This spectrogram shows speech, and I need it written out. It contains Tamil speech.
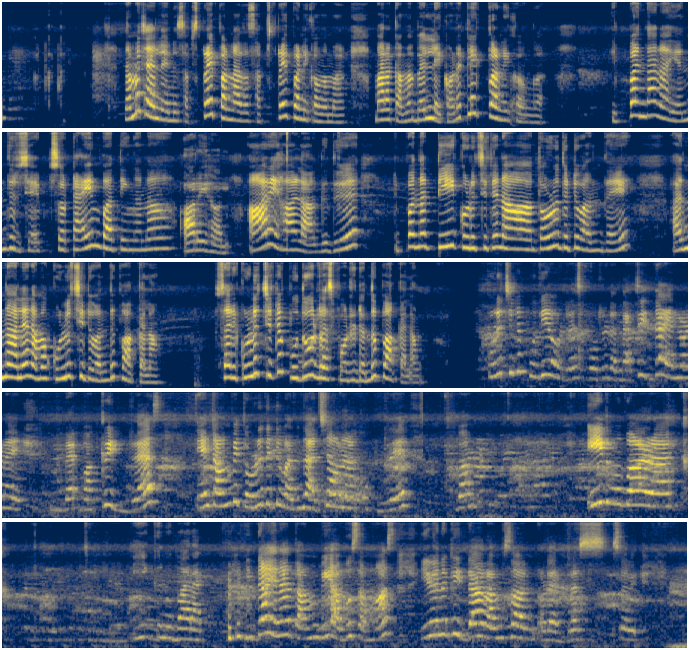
நம்ம சேனலை இன்னும் சப்ஸ்கிரைப் பண்ணாத சப்ஸ்கிரைப் பண்ணிக்கோங்க. ம மறக்காமல் பெல் ஐக்கானை கிளிக் பண்ணிக்கோங்க. இப்போ தான் நான் எந்திரிச்சேன். ஸோ டைம் பார்த்தீங்கன்னா ஆரே ஹால் ஆறே ஹால் ஆகுது. இப்போ தான் டீ குடிச்சிட்டு நான் தொழுதுட்டு வந்தேன். அதனால நம்ம குளிச்சுட்டு வந்து பார்க்கலாம் சரி குளிச்சுட்டு புது ட்ரெஸ் போட்டுட்டு வந்து பார்க்கலாம் குளிச்சுட்டு புதிய ஒரு ட்ரெஸ் போட்டுட்டு வந்தாச்சு. இதுதான் என்னோட பக்ரீத் ட்ரெஸ் என் தம்பி தொழுதுட்டு வந்தாச்சு. அவனை வா- ஈத் முபாரக். ஈத் முபாரக். இதான் என்ன தம்பி அபு சம்மாஸ். இவனுக்கு இதான் ரம்ஜானோட ட்ரெஸ் சரி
